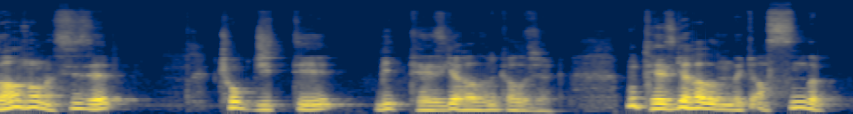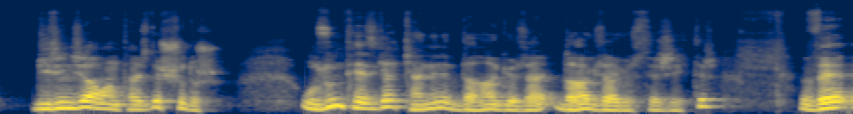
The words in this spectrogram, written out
Daha sonra size çok ciddi bir tezgah alanı kalacak. Bu tezgah alanındaki aslında birinci avantaj da şudur. Uzun tezgah kendini daha güzel daha güzel gösterecektir ve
